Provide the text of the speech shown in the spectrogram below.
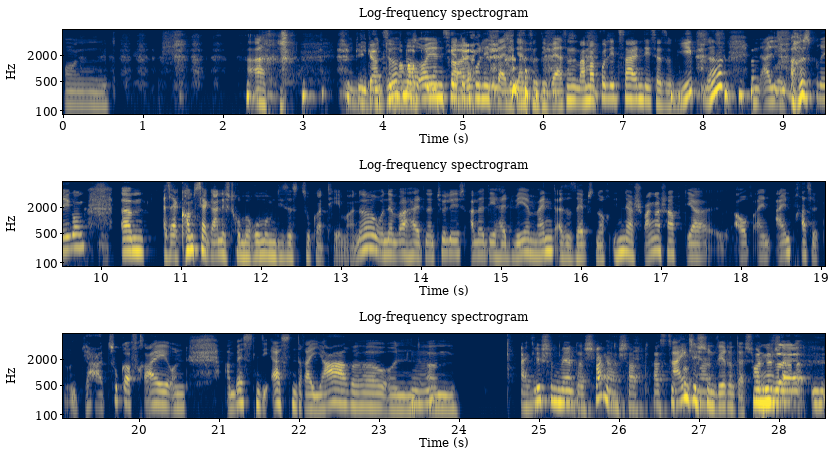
und ach, die, Die ganze bedürfnisorientierte Mama-Polizei. Polizei, die ganzen diversen Mama-Polizeien, die es ja so gibt, ne? In all ihren Ausprägungen. Ähm, also da kommst ja gar nicht drum herum um dieses Zuckerthema, ne? Und dann war halt natürlich alle, die halt vehement, also selbst noch in der Schwangerschaft ja auf einen einprasselten und ja, zuckerfrei und am besten die ersten drei Jahre und Mhm. ähm, Eigentlich schon während der Schwangerschaft. Hast du eigentlich von, schon während der von Schwangerschaft. dieser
